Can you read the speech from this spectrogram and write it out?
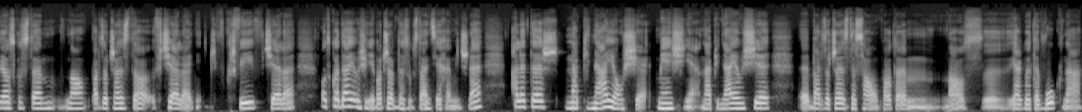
Związku z tym, no, bardzo często w ciele, w krwi, w ciele odkładają się niepotrzebne substancje chemiczne, ale też napinają się mięśnie, napinają się, e, bardzo często są potem, no, jakby te włókna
